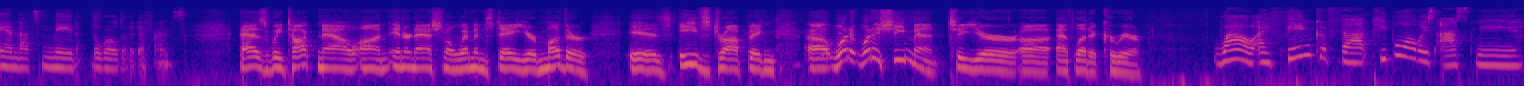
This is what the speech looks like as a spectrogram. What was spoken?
And that's made the world of a difference. As we talk now on International Women's Day, your mother is eavesdropping. Uh, what what has she meant to your uh, athletic career? Wow, I think that people always ask me,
